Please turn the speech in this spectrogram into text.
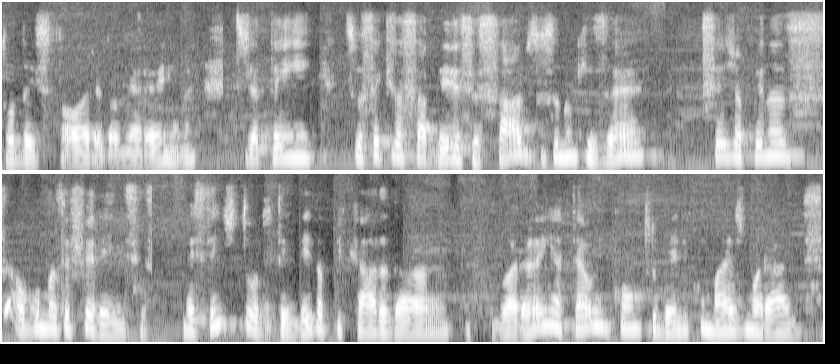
toda a história do Homem-Aranha, né? Você já tem. Se você quiser saber, você sabe, se você não quiser, seja apenas algumas referências. Mas tem de tudo, tem desde a picada da, do Aranha até o encontro dele com Miles Morales,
